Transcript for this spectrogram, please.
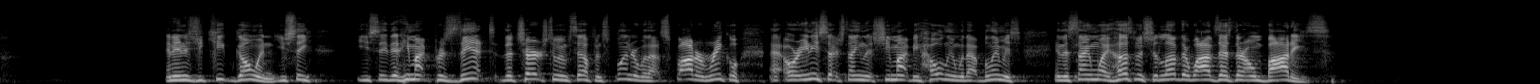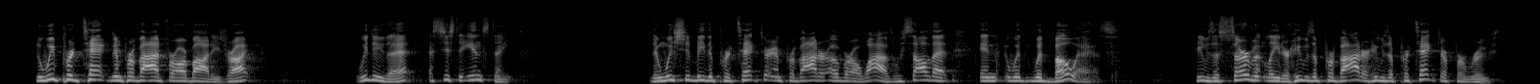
And then as you keep going, you see, you see that he might present the church to himself in splendor without spot or wrinkle uh, or any such thing that she might be holy and without blemish. In the same way, husbands should love their wives as their own bodies. Do we protect and provide for our bodies, right? We do that. That's just the instinct then we should be the protector and provider over our wives. We saw that in, with, with Boaz. He was a servant leader, he was a provider, he was a protector for Ruth.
